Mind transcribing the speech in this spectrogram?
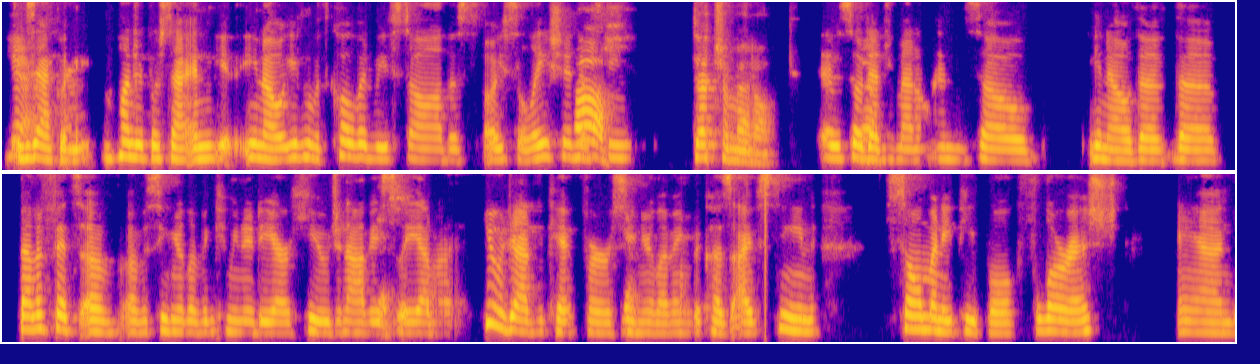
Yeah. Exactly. 100%. And, you know, even with COVID, we saw this isolation oh detrimental. It was so yeah. detrimental. And so, you know, the the benefits of, of a senior living community are huge. And obviously yes. I'm a huge advocate for senior living because I've seen so many people flourish and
